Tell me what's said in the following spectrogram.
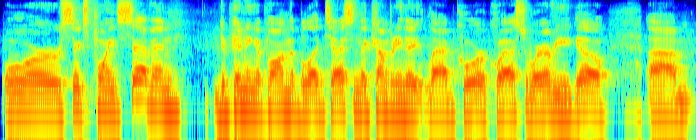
or 6.7, depending upon the blood test and the company that LabCorp or Quest or wherever you go, um,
